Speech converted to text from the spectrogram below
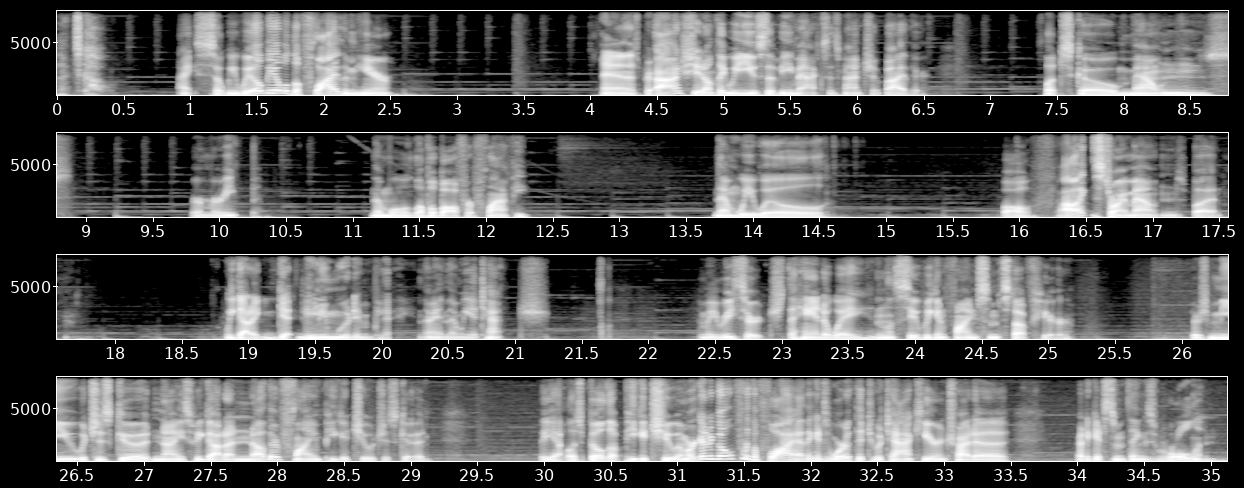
Let's go. Nice. So, we will be able to fly them here. And I actually don't think we use the VMAX this matchup either. Let's go mountains for Mareep. Then we'll level ball for Flaaffy. Then we will evolve. I like destroying mountains, but we gotta get Glimwood in play. And then we attach. And we research the hand away, and let's see if we can find some stuff here. There's Mew, which is good. Nice. We got another flying Pikachu, which is good. But yeah, let's build up Pikachu, and we're gonna go for the fly. I think it's worth it to attack here and try to try to get some things rolling.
